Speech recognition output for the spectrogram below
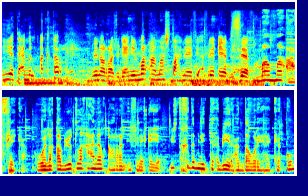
هي تعمل أكثر من الرجل. يعني المرأة ناشطة هنا في أفريقيا بزاف. ماما أفريكا هو لقب يطلق على القارة الإفريقية يستخدم للتعبير عن دورها كأم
